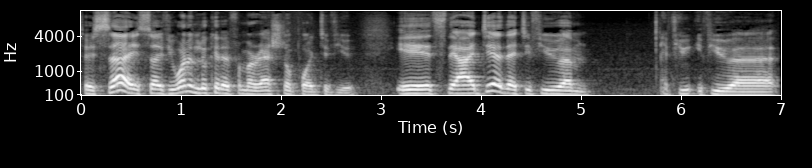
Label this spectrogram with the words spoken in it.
So say, so if you want to look at it from a rational point of view, it's the idea that if you um, if you if you uh,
